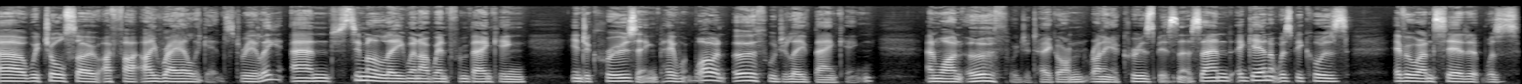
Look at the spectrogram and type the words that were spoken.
Uh, which also I, fi- I rail against, really. And similarly, when I went from banking into cruising, people went, why on earth would you leave banking? And why on earth would you take on running a cruise business? And again, it was because everyone said it was,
